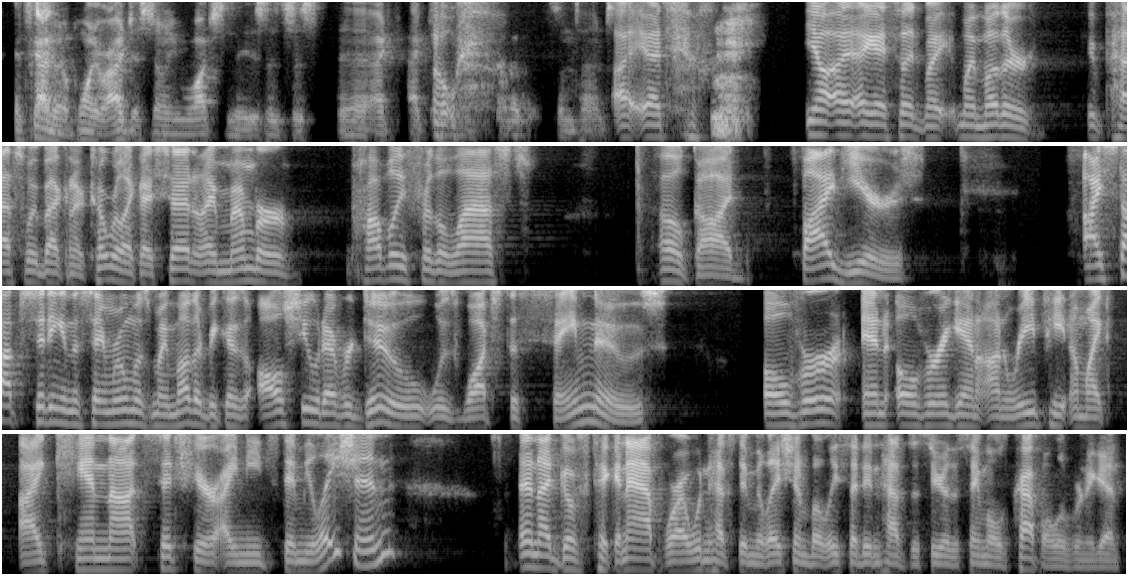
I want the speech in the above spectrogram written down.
it's gotten to a point where I just don't even watch the news. It's just uh, I I can't oh, sometimes. I, I you know, I, like I said, my my mother passed away back in October, like I said. And I remember probably for the last, oh God, five years, I stopped sitting in the same room as my mother because all she would ever do was watch the same news over and over again on repeat. I'm like, I cannot sit here. I need stimulation. And I'd go take a nap where I wouldn't have stimulation, but at least I didn't have to see her the same old crap all over and again.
